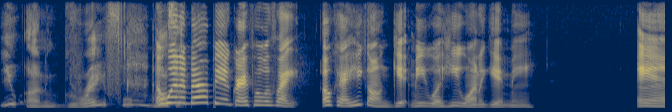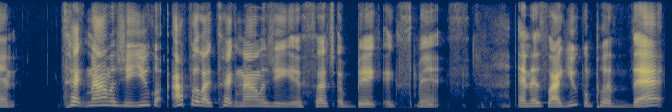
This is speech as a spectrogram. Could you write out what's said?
You ungrateful. Uh, it mother- wasn't about being grateful. It was like, okay, he gonna get me what he want to get me, and technology. You, go, I feel like technology is such a big expense, and it's like you can put that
